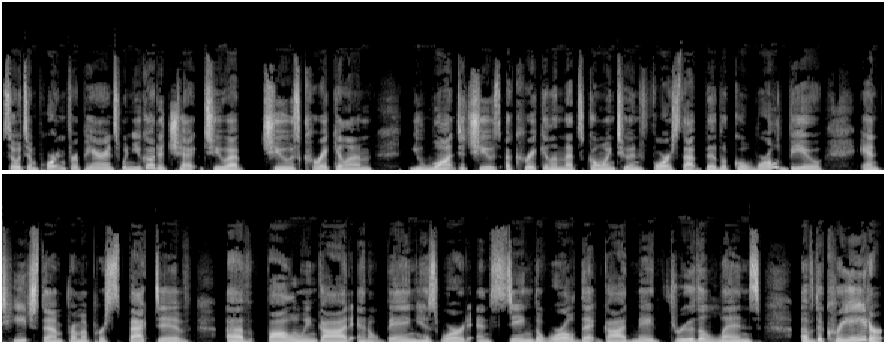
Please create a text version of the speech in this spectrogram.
So it's important for parents when you go to check to uh, choose curriculum, you want to choose a curriculum that's going to enforce that biblical worldview and teach them from a perspective of following God and obeying His word and seeing the world that God made through the lens of the Creator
